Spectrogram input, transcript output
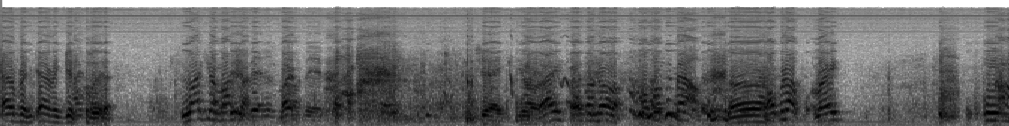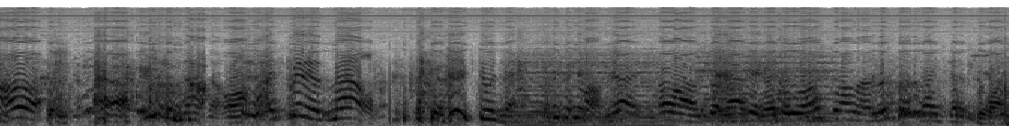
Evan, Evan, get over there. Like your mouth. Jay, you all right? Open up. Open your mouth. Uh, Open up, right? Oh! I spit in his mouth! Do it now. Spit your mouth. Yeah. Oh, I'm so happy. Can I tell you what? Now he's gonna be quiet.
